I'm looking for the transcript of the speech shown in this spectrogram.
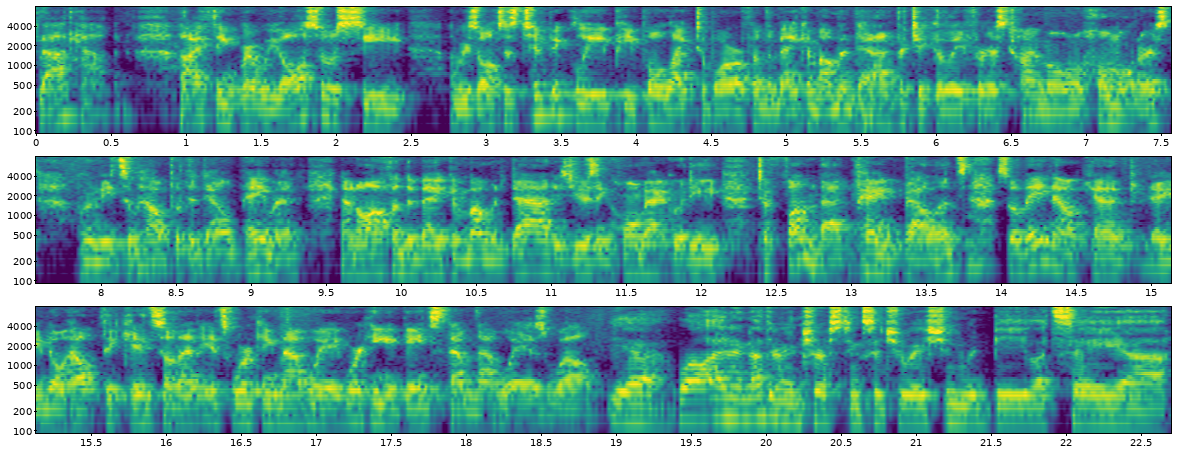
that happen. I think where we also see results is typically people like to borrow from the bank of mom and dad, particularly first time homeowners who need some help with the down payment. And often the bank of mom and dad is using home equity to fund that bank balance. So they now can't, you know, help the kids so that it's working that way, working against them that way as well. Yeah. Well, and another interesting situation would be, let's say, uh,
